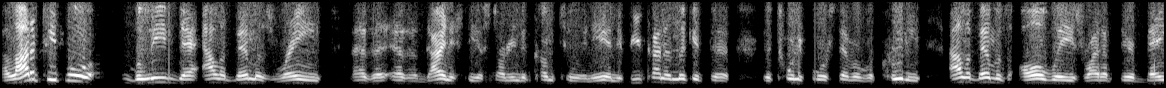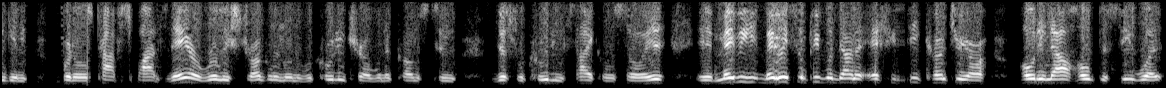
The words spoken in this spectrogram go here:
a lot of people believe that Alabama's reign as a as a dynasty is starting to come to an end. If you kind of look at the the 24/7 recruiting, Alabama's always right up there banging for those top spots. They are really struggling on the recruiting trail when it comes to this recruiting cycle. So it, it maybe maybe some people down in SEC country are holding out hope to see what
